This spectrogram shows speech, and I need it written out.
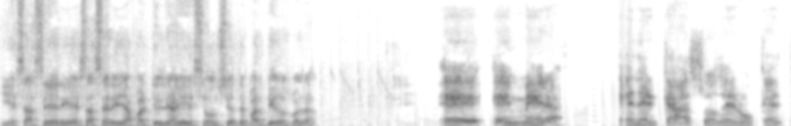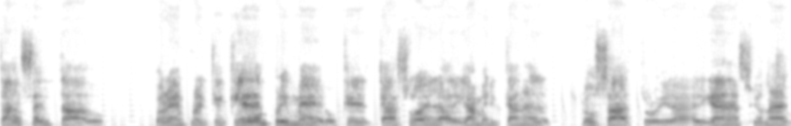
Y esa serie, esa serie ya a partir de ahí son siete partidos, ¿verdad? Eh, mira, en el caso de los que están sentados, por ejemplo, el que quede en primero, que el caso en la Liga Americana, los Astros y la Liga Nacional,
